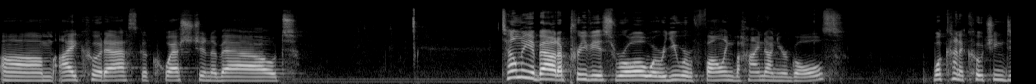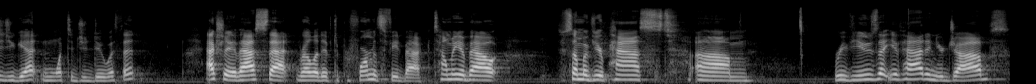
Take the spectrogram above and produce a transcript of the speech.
Um, I could ask a question about, tell me about a previous role where you were falling behind on your goals. What kind of coaching did you get and what did you do with it? Actually, I've asked that relative to performance feedback. Tell me about some of your past um, reviews that you've had in your jobs.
